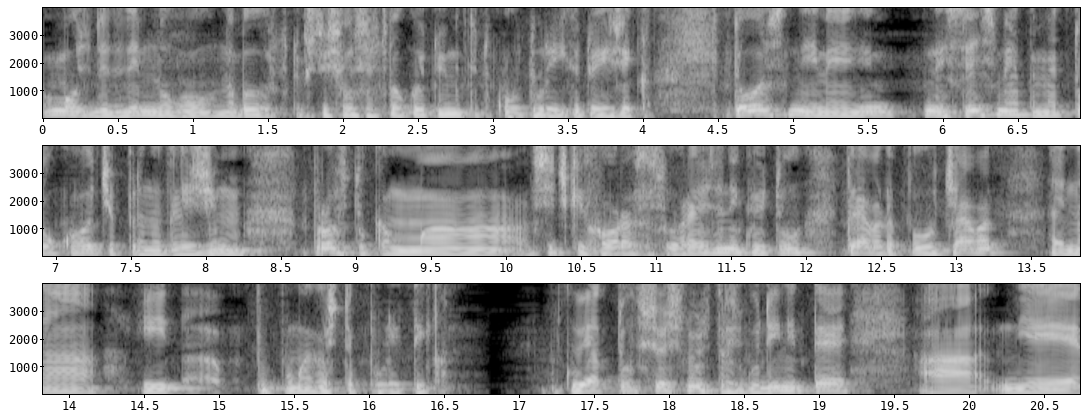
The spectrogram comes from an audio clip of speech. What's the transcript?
може да даде много на българското общество с това, което има като култура и като език. Тоест, не, не, не се смятаме толкова, че принадлежим просто към а, всички хора с увреждане, които трябва да получават една и а, подпомагаща политика която всъщност през годините а, ни е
